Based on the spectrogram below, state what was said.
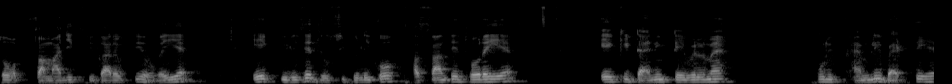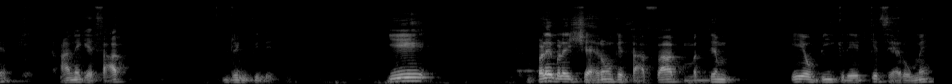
तो अब सामाजिक स्वीकारोक्ति हो गई है। एक पीढ़ी से दूसरी पीढ़ी को हस्तांतरित हो रही है। एक ही डाइनिंग टेबल में पूरी फैमिली बैठती है, खाने के साथ ड्रिंक भी लेती है। ये बड़े बड़े शहरों के साथ साथ मध्यम ए और बी ग्रेड के शहरों में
